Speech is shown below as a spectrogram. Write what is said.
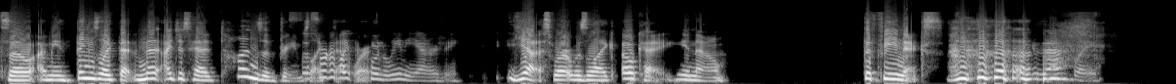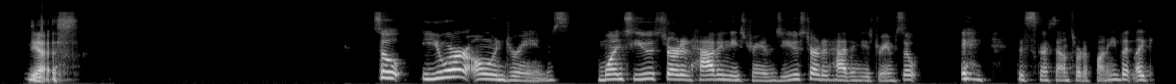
So, I mean, things like that. And that, I just had tons of dreams So like sort of that. like the Kundalini energy. yes, where it was like, okay, you know, the phoenix. Exactly. yes. So your own dreams, once you started having these dreams, you started having these dreams. So this is going to sound sort of funny, but like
